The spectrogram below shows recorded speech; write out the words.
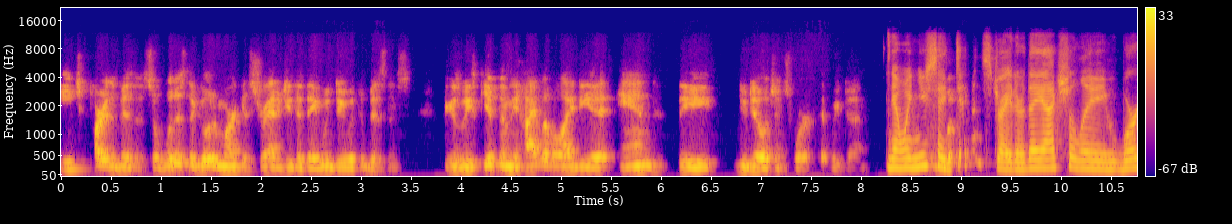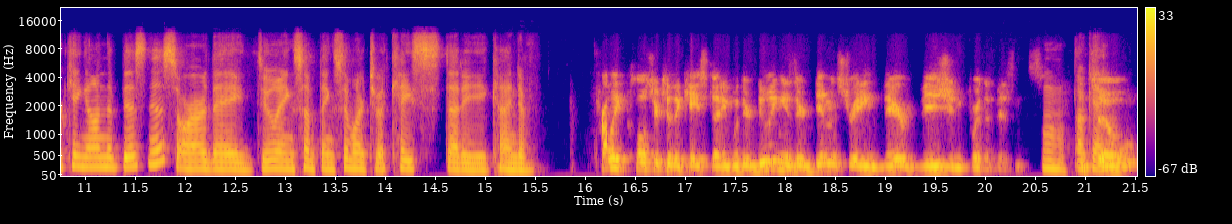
each part of the business. So what is the go-to-market strategy that they would do with the business? Because we give them the high-level idea and the due diligence work that we've done. Now, when you say demonstrate, are they actually working on the business or are they doing something similar to a case study kind of probably closer to the case study. What they're doing is they're demonstrating their vision for the business. Mm, okay. so,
